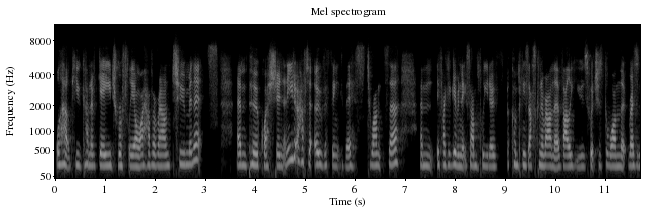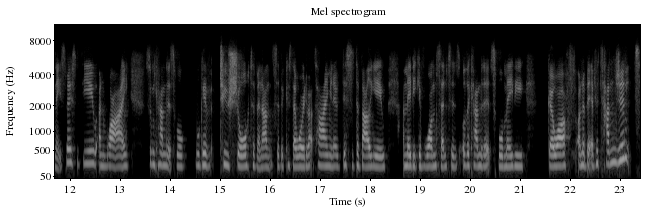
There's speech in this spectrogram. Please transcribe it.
will help you kind of gauge roughly oh i have around two minutes um, per question. And you don't have to overthink this to answer. Um, if i could give an example you know a company's asking around their values which is the one that resonates most with you and why some candidates will will give too short of an answer because they're worried about time. You know this is the value. And maybe give one sentence. Other candidates will maybe go off on a bit of a tangent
